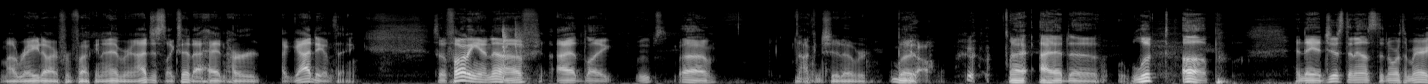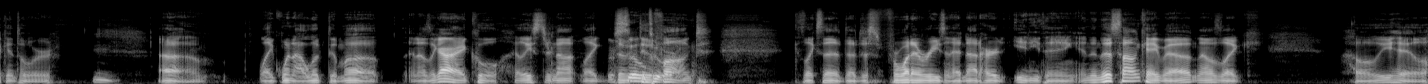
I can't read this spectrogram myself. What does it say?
my radar for fucking ever. And I just like said, I hadn't heard a goddamn thing. So funny enough, I had like, oops, uh, knocking shit over, but yeah. I, I had uh, looked up, and they had just announced the North American tour. Mm. Um, like when I looked them up, and I was like, "All right, cool. At least they're not like They're de- defunct." Because, like I said, I just for whatever reason had not heard anything, and then this song came out, and I was like, "Holy hell!"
